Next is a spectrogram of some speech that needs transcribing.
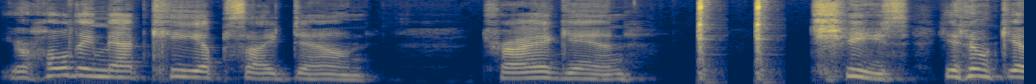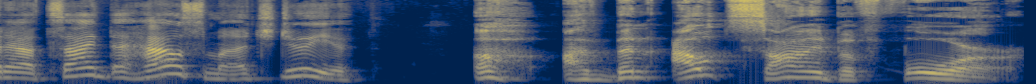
you're holding that key upside down. Try again. Geez, you don't get outside the house much, do you? Ugh, I've been outside before,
